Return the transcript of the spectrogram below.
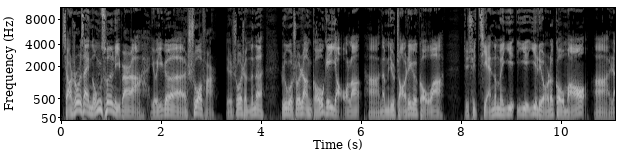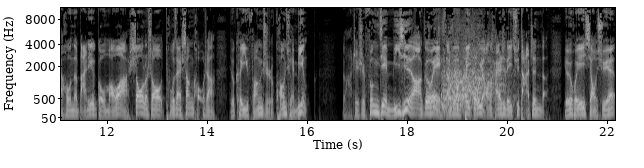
小时候在农村里边啊，有一个说法，就是说什么呢？如果说让狗给咬了啊，那么就找这个狗啊，就去捡那么一一一绺的狗毛啊，然后呢，把这个狗毛啊烧了烧，涂在伤口上，就可以防止狂犬病。啊，这是封建迷信啊！各位，咱们被狗咬了还是得去打针的。有一回小学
